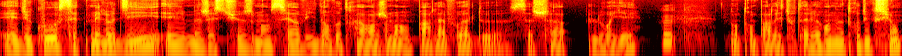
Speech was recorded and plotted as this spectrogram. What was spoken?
Et du coup, cette mélodie est majestueusement servie dans votre arrangement par la voix de Sacha Laurier, mm. dont on parlait tout à l'heure en introduction.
